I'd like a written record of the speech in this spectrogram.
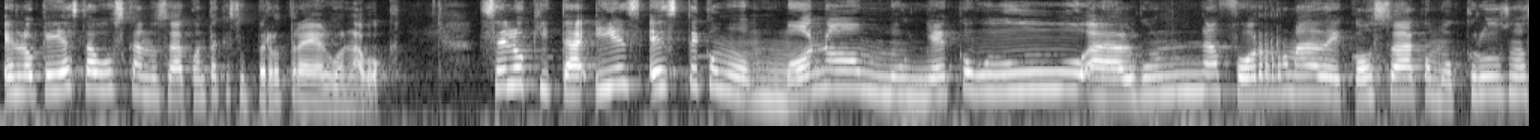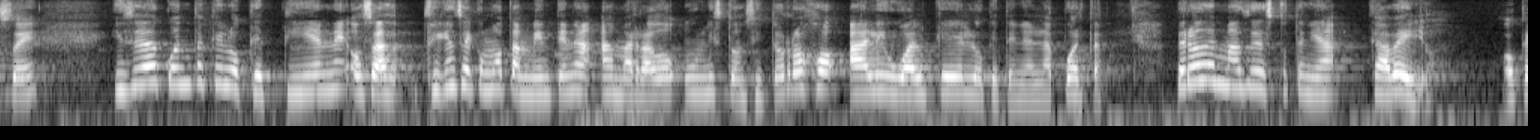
en lo que ella está buscando se da cuenta que su perro trae algo en la boca se lo quita y es este como mono, muñeco vudú, alguna forma de cosa como cruz, no sé. Y se da cuenta que lo que tiene, o sea, fíjense cómo también tiene amarrado un listoncito rojo, al igual que lo que tenía en la puerta. Pero además de esto tenía cabello, ¿ok?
